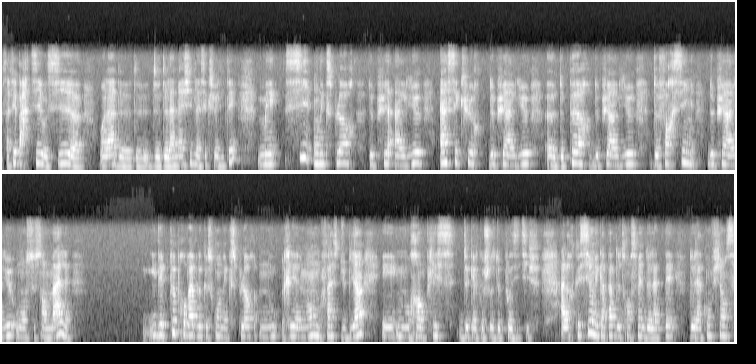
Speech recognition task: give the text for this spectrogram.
Ça fait partie aussi euh, voilà, de, de, de, la magie de la sexualité. Mais si on explore depuis un lieu insécure, depuis un lieu euh, de peur, depuis un lieu de forcing depuis un lieu où on se sent mal, il est peu probable que ce qu'on explore nous réellement nous fasse du bien et nous remplisse de quelque chose de positif. Alors que si on est capable de transmettre de la paix, de la confiance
